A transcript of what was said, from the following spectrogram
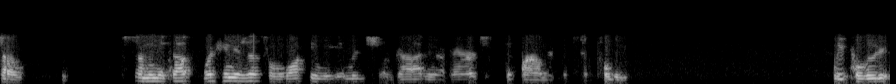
So, summing this up, what hinders us from walking the image of God in our marriage is defilement. It's to pollute. We pollute it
